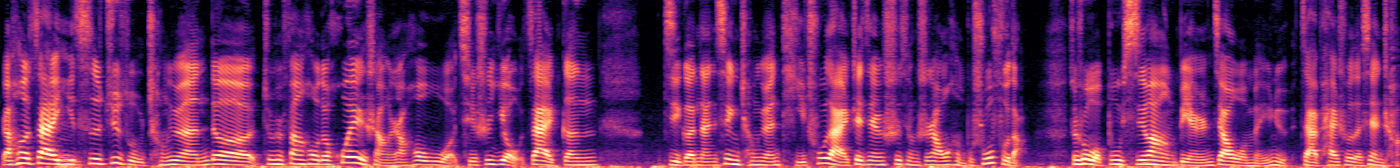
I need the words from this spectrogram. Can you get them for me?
然后在一次剧组成员的，就是饭后的会上，然后我其实有在跟几个男性成员提出来这件事情是让我很不舒服的，就是我不希望别人叫我美女在拍摄的现场，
